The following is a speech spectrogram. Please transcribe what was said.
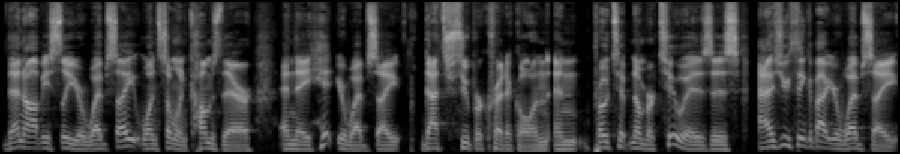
Then obviously your website, once someone comes there and they hit your website, that's super critical. And and pro tip number two is is as you think about your website,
